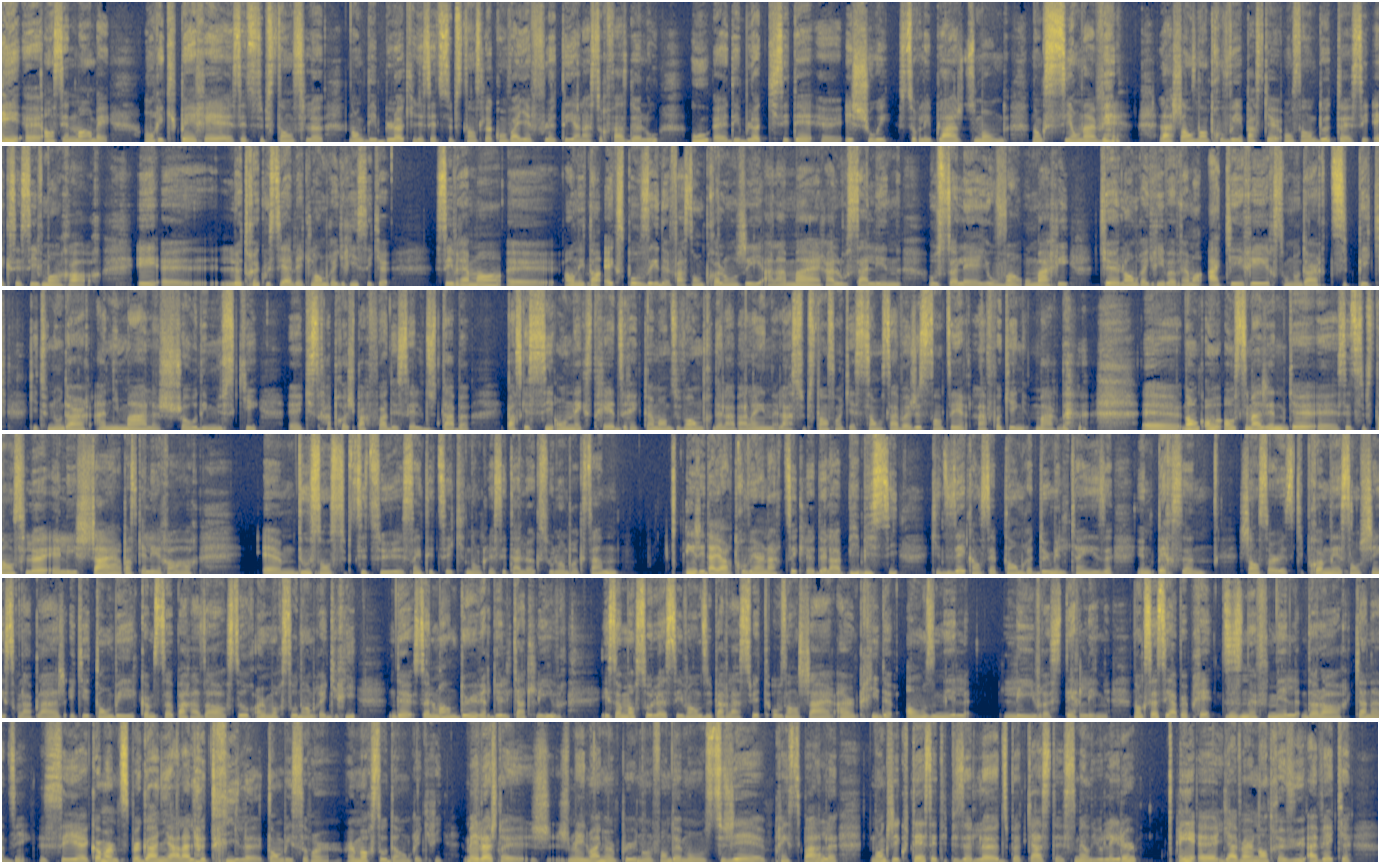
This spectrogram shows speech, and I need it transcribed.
Et euh, anciennement, ben, on récupérait euh, cette substance-là, donc des blocs de cette substance-là qu'on voyait flotter à la surface de l'eau ou euh, des blocs qui s'étaient échoués sur les plages du monde. Donc si on avait la chance d'en trouver, parce qu'on s'en doute, c'est excessivement rare. Et le truc aussi avec l'ambre gris, c'est que c'est vraiment euh, en étant exposé de façon prolongée à la mer, à l'eau saline, au soleil, au vent, au marée, que l'ambre gris va vraiment acquérir son odeur typique, qui est une odeur animale chaude et musquée, euh, qui se rapproche parfois de celle du tabac. Parce que si on extrait directement du ventre de la baleine la substance en question, ça va juste sentir la fucking marde. euh, donc, on, s'imagine que euh, cette substance-là, elle est chère parce qu'elle est rare, d'où son substitut synthétique, donc le cétalox ou l'ambroxane. Et j'ai d'ailleurs trouvé un article de la BBC qui disait qu'en septembre 2015, une personne chanceuse qui promenait son chien sur la plage et qui est tombée comme ça par hasard sur un morceau d'ambre gris de seulement 2,4 livres. Et ce morceau-là s'est vendu par la suite aux enchères à un prix de 11 000 livres sterling. Donc ça, c'est à peu près 19 000 dollars canadiens. C'est euh, comme un petit peu gagné à la loterie, là, tomber sur un, un morceau d'ambre gris. Mais là, je, je, m'éloigne un peu, dans le fond, de mon sujet euh, principal. Donc, j'écoutais cet épisode-là du podcast Smell You Later et euh, il y avait une entrevue avec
